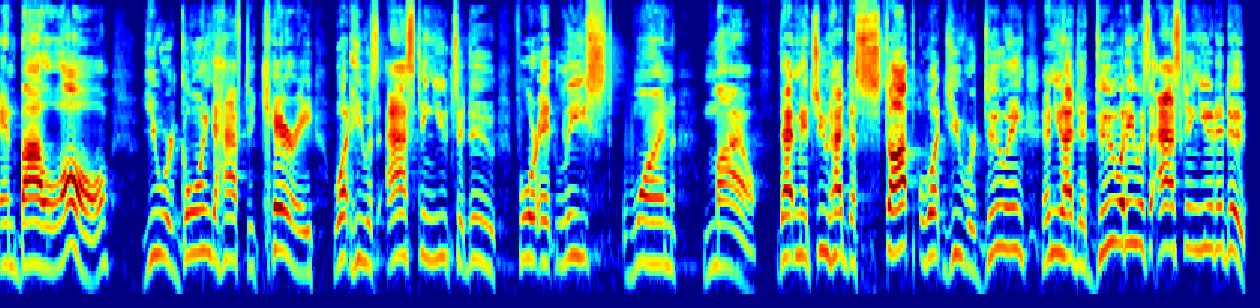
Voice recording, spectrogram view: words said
And by law, you were going to have to carry what he was asking you to do for at least one mile. That meant you had to stop what you were doing and you had to do what he was asking you to do.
